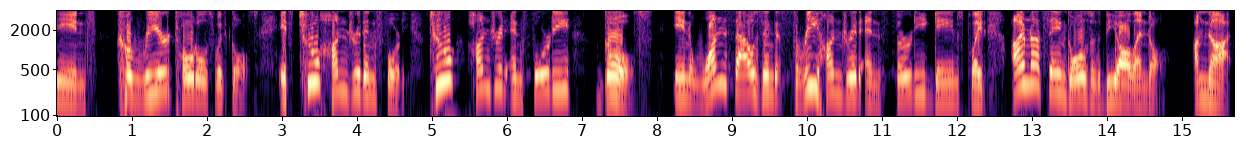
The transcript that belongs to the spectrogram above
Sedin's career totals with goals. It's 240. 240 goals in 1,330 games played. I'm not saying goals are the be all end all. I'm not.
